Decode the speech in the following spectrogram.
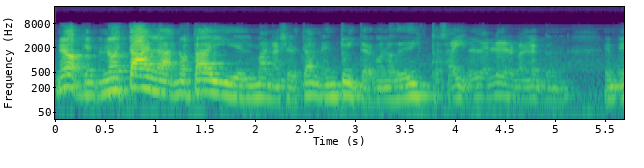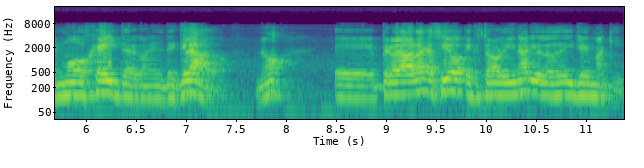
No, que no está, en la, no está ahí el manager, está en Twitter con los deditos ahí, en, modo hater con el teclado, ¿no? Eh, pero la verdad que ha sido extraordinario lo de AJ McKee.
